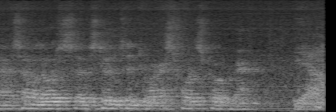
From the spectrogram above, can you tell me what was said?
uh, some of those uh, students into our sports program. Yeah.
